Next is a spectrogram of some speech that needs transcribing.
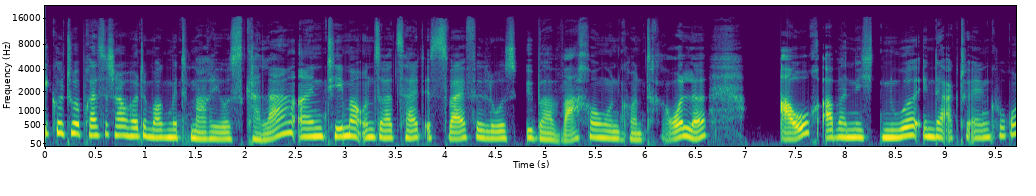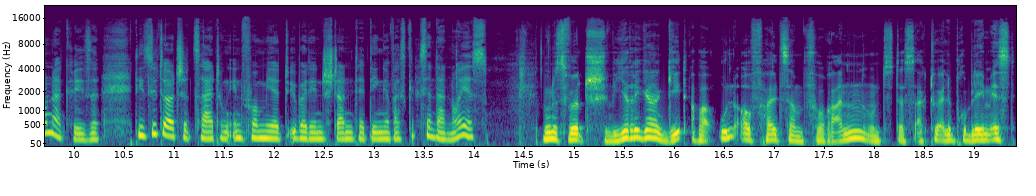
Die Kulturpresseschau heute Morgen mit Mario Scala. Ein Thema unserer Zeit ist zweifellos Überwachung und Kontrolle. Auch, aber nicht nur in der aktuellen Corona-Krise. Die Süddeutsche Zeitung informiert über den Stand der Dinge. Was gibt's denn da Neues? Nun, es wird schwieriger, geht aber unaufhaltsam voran. Und das aktuelle Problem ist,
